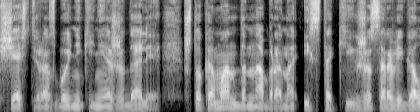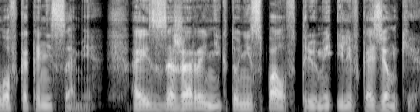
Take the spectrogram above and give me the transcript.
К счастью, разбойники не ожидали, что команда набрана из таких же сорвиголов, как они сами. А из-за жары никто не спал в трюме или в казенке.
